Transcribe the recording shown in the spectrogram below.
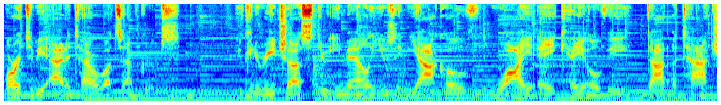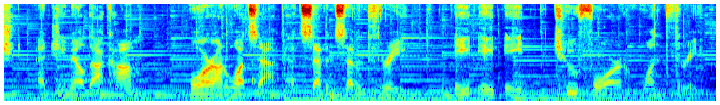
or to be added to our WhatsApp groups. You can reach us through email using Yakov, Y-A-K-O-V, dot attached at gmail.com, or on WhatsApp at 773 888 2413.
